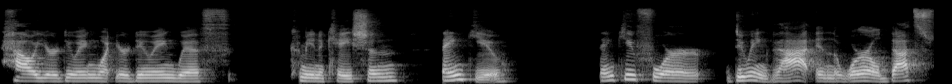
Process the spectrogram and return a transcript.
how you're doing what you're doing with communication. Thank you. Thank you for doing that in the world. That's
